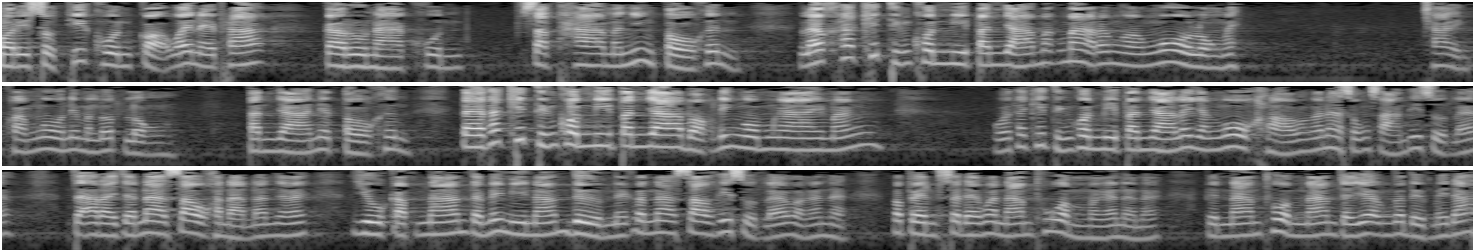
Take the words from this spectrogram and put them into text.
บริสุทธิ์ที่คุณเกาะไว้ในพระกรุณาคุณศรัทธามันยิ่งโตขึ้น แล้วถ้าคิดถึงคนมีปัญญามาก ๆ แล้วงอโง่ลงไหม ใช่ความโง่นี่มันลดลง ปัญญาเนี่ยโตขึ้น แต่ถ้าคิดถึงคนมีปัญญาบอกนี่งมงายมั้งโอ้ถ้าคิดถึงคนมีปัญญาแล้วยังโง่เขลามันก็น่าสงสารที่สุดแล้ว จะอะไรจะน่าเศร้าขนาดนั้นใช่ไหมอยู่กับน้ำแต่ไม่มีน้ำดื่มเนี่ยก็น่าเศร้าที่สุดแล้วว่างั้นน่ะก็เป็นแสดงว่าน้ำท่วมเหมือนกันนะนะเป็นน้ำท่วมน้ำจะเยอะมันก็ดื่มไม่ได้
